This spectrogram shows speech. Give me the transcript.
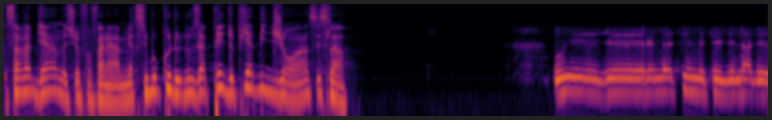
Ça va bien Monsieur Fofana, merci beaucoup de nous appeler depuis Abidjan, hein, c'est cela? Oui, je remercie M. Gina de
